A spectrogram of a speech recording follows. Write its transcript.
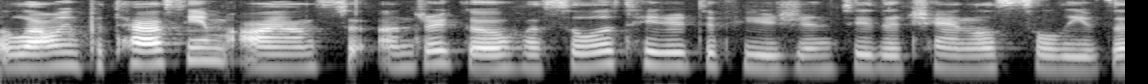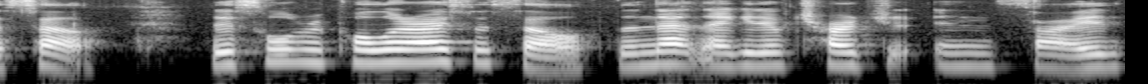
allowing potassium ions to undergo facilitated diffusion through the channels to leave the cell. This will repolarize the cell. The net negative charge inside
